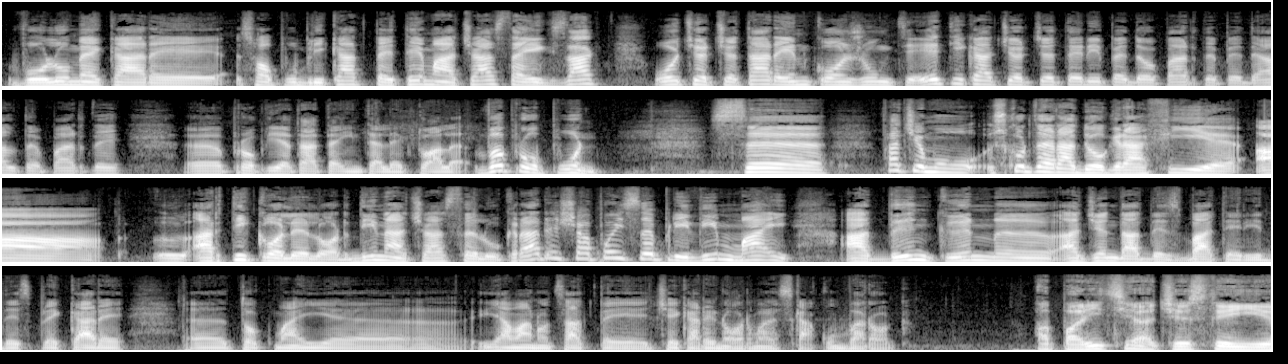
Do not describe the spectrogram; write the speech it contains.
volume care s-au publicat pe tema aceasta, exact o cercetare în conjuncție, etica cercetării pe de o parte, pe de altă parte, uh, proprietatea intelectuală. Vă propun să facem o scurtă radiografie a uh, articolelor din această lucrare și apoi să privim mai adânc în uh, agenda dezbaterii despre care uh, tocmai i-am anunțat pe cei care ne urmăresc acum, vă rog. Apariția acestei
